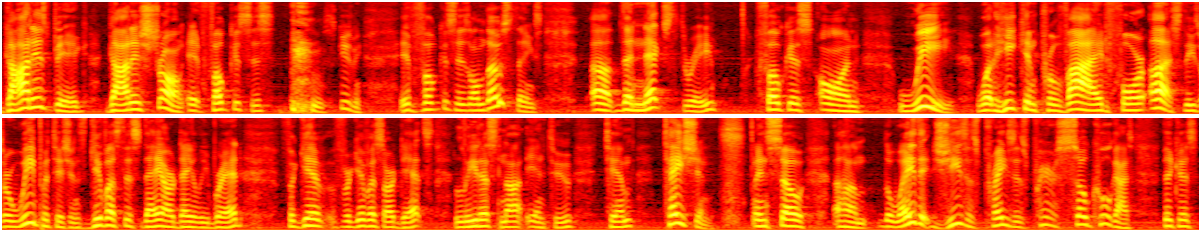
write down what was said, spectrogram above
God is big, God is strong. It focuses, excuse me, it focuses on those things. Uh, the next three focus on we, what He can provide for us. These are we petitions. Give us this day our daily bread. Forgive, forgive us our debts. Lead us not into temptation. And so, um, the way that Jesus prays his prayer is so cool, guys, because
